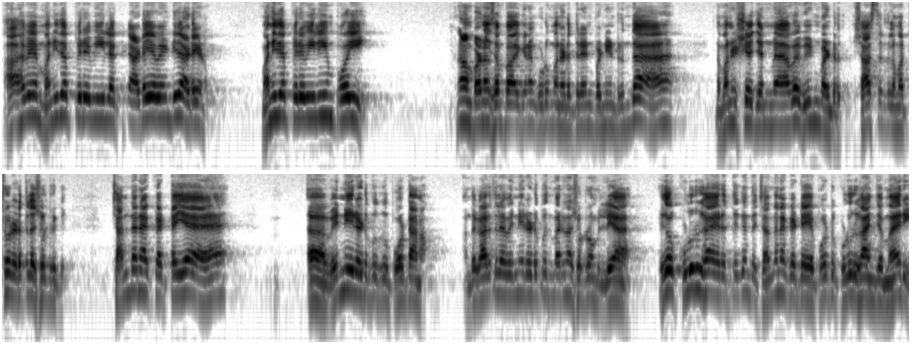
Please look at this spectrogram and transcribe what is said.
ஆகவே மனித பிறவியில் அடைய வேண்டியது அடையணும். மனித பிறவிலையும் போய் நான் பணம் சம்பாதிக்கிறேன் குடும்பம் நடத்துகிறேன்னு பண்ணிட்டு இருந்தால் இந்த மனுஷ ஜென்மாவை வீண் பண்ணுறது சாஸ்திரத்தில் மற்றொரு இடத்துல சொல்லிருக்கு. சந்தனக்கட்டையை வெந்நீர் அடுப்புக்கு போட்டானான் அந்த காலத்தில் வெந்நீர் அடுப்பு இந்த மாதிரிலாம் சொல்கிறோம் இல்லையா? ஏதோ குளிர்காயறதுக்கு அந்த சந்தனக்கட்டையை போட்டு குளிர்காய்ஞ்ச மாதிரி.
